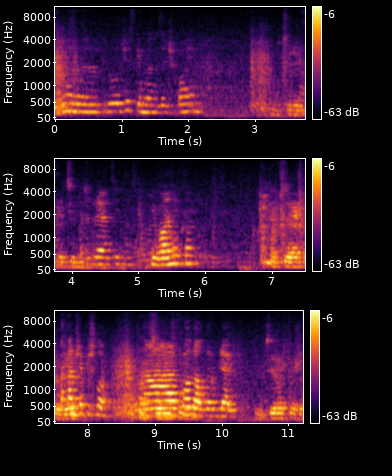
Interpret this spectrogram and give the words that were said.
Е, Підволочиський ми не зачіпаємо. Ну, Це рекреаційна. Рекреаційна зона. Іванівка. Там всі решта А вже- там ще пішло. Там На решта феодал доробляють. всі решта вже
